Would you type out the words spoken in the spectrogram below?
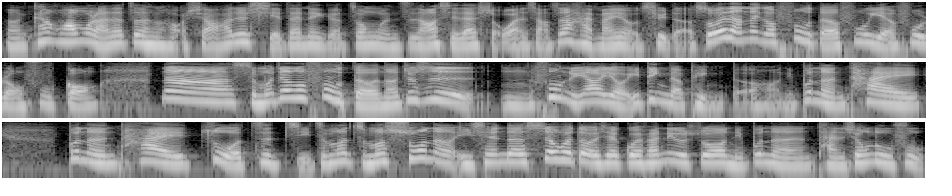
嗯，看花木兰，那真的很好笑，他就写在那个中文字，然后写在手腕上，真的还蛮有趣的。所谓的那个妇德、妇言、妇容、妇功。那什么叫做妇德呢？就是嗯，妇女要有一定的品德哈，你不能太。不能太做自己，怎么怎么说呢？以前的社会都有一些规范，例如说你不能袒胸露腹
